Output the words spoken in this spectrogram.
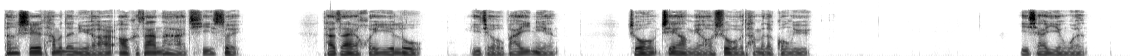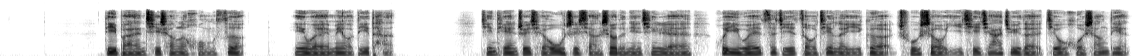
当时，他们的女儿奥克萨娜七岁。她在回忆录（一九八一年）中这样描述他们的公寓。以下引文：地板漆成了红色，因为没有地毯。今天追求物质享受的年轻人会以为自己走进了一个出售仪器家具的旧货商店，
